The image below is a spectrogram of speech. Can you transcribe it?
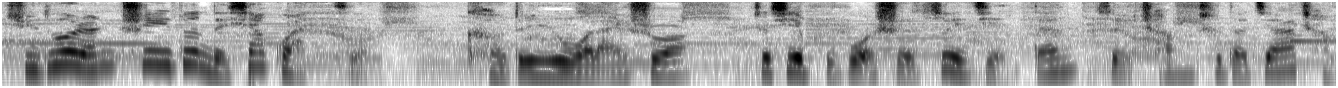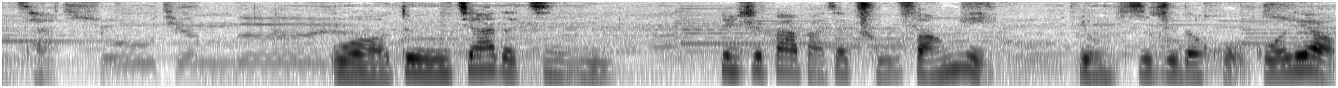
许多人吃一顿得下馆子。可对于我来说，这些不过是最简单、最常吃的家常菜。我对于家的记忆，便是爸爸在厨房里用自制的火锅料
